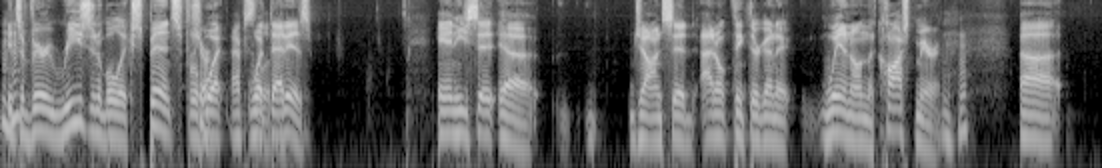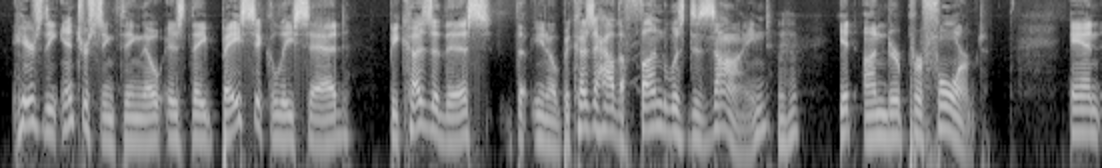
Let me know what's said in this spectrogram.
it's a very reasonable expense for Mm-hmm. Sure, what absolutely. what that is. And he said, uh, John said, I don't think they're going to win on the cost merit. Mm-hmm. Uh, here's the interesting thing, though, is they basically said because of this, the, you know, because of how the fund was designed, Mm-hmm. it underperformed. And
